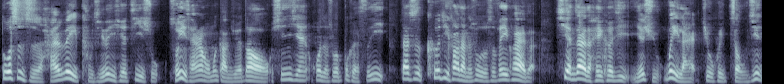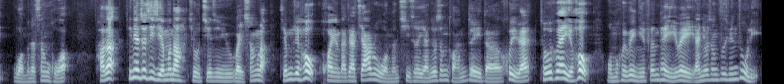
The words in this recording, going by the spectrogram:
多是指还未普及的一些技术，所以才让我们感觉到新鲜或者说不可思议。但是科技发展的速度是飞快的，现在的黑科技也许未来就会走进我们的生活。好的，今天这期节目呢就接近于尾声了。节目最后，欢迎大家加入我们汽车研究生团队的会员。成为会员以后，我们会为您分配一位研究生咨询助理，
